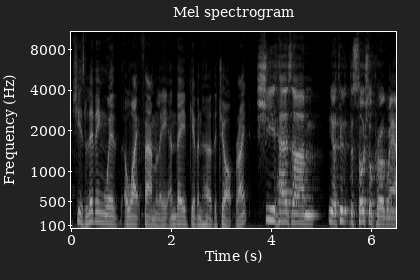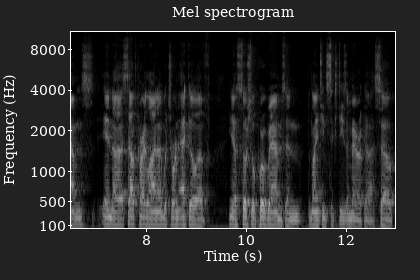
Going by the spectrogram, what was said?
she's living with a white family and they've given her the job, right? She has, um, you know, through the social programs in uh, South Carolina, which are an echo of, you know, social programs in the 1960s America. So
